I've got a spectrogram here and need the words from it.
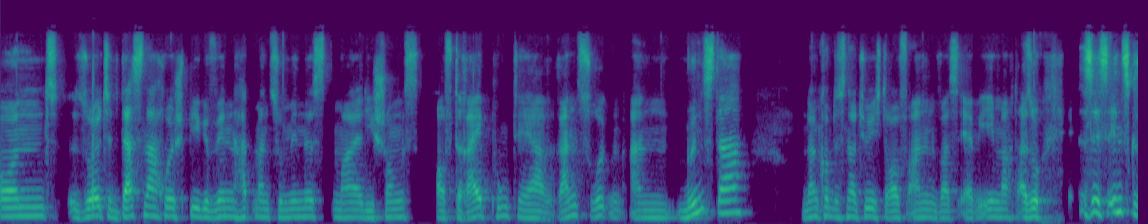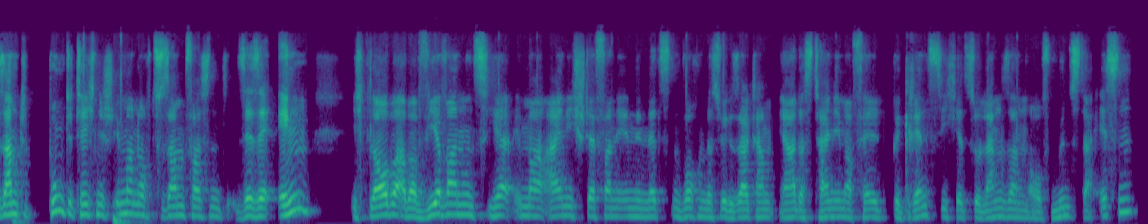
Und sollte das Nachholspiel gewinnen, hat man zumindest mal die Chance, auf drei Punkte heranzurücken an Münster. Und dann kommt es natürlich darauf an, was RWE macht. Also es ist insgesamt punktetechnisch immer noch zusammenfassend sehr, sehr eng. Ich glaube aber, wir waren uns hier immer einig, Stefan, in den letzten Wochen, dass wir gesagt haben, ja, das Teilnehmerfeld begrenzt sich jetzt so langsam auf Münster-Essen.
